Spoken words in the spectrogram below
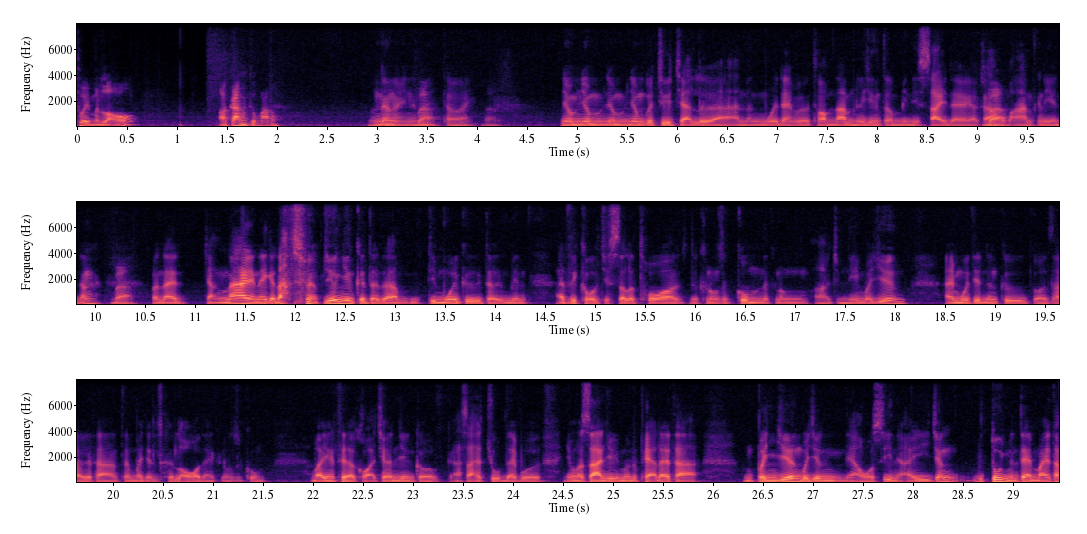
ធ្វើឲ្យមិនល្អឱកាសហ្នឹងគឺបាត់ ហើយហ្នឹងហើយហ្នឹងបាហើទយត្រូវហើយបាទខ្ញុំខ្ញុំខ្ញុំខ្ញុំក៏ជឿជាក់លើអាហ្នឹងមួយដែរព្រោះធម្មតាមនុស្សយើងត្រូវមាននិស្ស័យដែរការរាប់អានគ្នាហ្នឹងបាទប៉ុន្តែយ៉ាងណាយ៉ាងណាក៏ដោយសម្រាប់យើងយើងគិតថាទីមួយគឺត្រូវមាន ethical ជាសិលធម៌នៅក្នុងសង្គមនៅក្នុងអឺជំនាញរបស់យើងហើយមួយទៀតហ្នឹងគឺក៏ត្រូវថាធ្វើម៉េចឲ្យធ្វើល្អដែរក្នុងសង្គមបើយើងធ្វើអាក្រក់ច្រើនយើងក៏អាសាជួបដែរព្រោះខ្ញុំអាសានិយាយមនុស្សភ័ក្រដែរថា បំពេញយើងបើយើងអ្នករស់ស៊ីអ្នកអីអញ្ចឹងវាទូចមែនតើម៉ែថា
